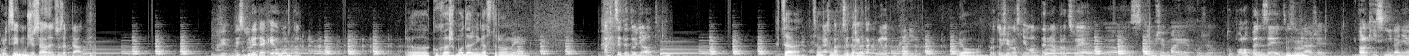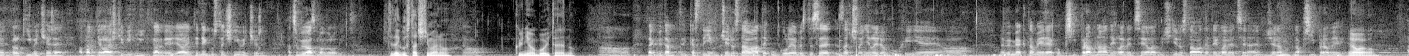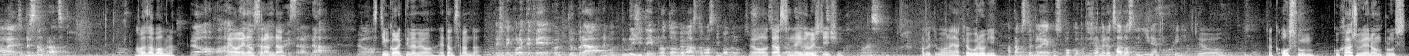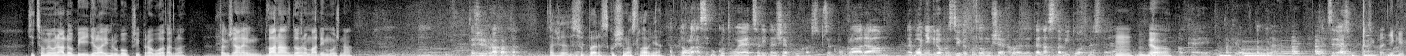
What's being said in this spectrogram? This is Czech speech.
Kluci, můžu se vás něco zeptat? Vy, vy studujete jaký obor tady? Uh, kuchař moderní gastronomii. A chcete to dělat? Chceme, chceme v tom A třeba i v vydržet. takovéhle kuchyni? Jo. Protože vlastně Lanterna pracuje uh, s tím, že mají jako, že, jo, tu polopenzi, to znamená, že velký snídaně, velký večeře a pak dělá ještě vyhlídka, kde dělají ty degustační večeře. A co by vás bavilo víc? Ty degustační menu. No. Klidně obojí, to je jedno. Tak vy tam teďka stejně určitě dostáváte úkoly, abyste se začlenili do kuchyně a nevím, jak tam jede jako přípravná tyhle věci, ale určitě dostáváte tyhle věci, ne? Že na, na přípravy. Jo, jo. Ale je to drsná práce. Ale zabavná. Jo, fakt, Jo, je tam sranda. je sranda. Jo? S tím kolektivem, jo, je tam sranda. Takže ten kolektiv je jako dobrá nebo důležitý pro to, aby vás to vlastně bavilo. Jo, to je asi nejdůležitější, práce. No jasně. aby to bylo na nějaké úrovni. A tam jste byli jako spoko, protože tam je docela dost lidí, ne, v kuchyni. Jo. Tak 8 kuchařů jenom plus ti, co mi nádobí, dělají hrubou přípravu a takhle. Takže já nevím, 12 dohromady možná. Takže dobrá parta. Takže super, zkušenost hlavně. A tohle asi ukotvuje celý ten šéf kuchař, předpokládám. Nebo někdo prostě, kdo to tomu šéfuje, že ten nastaví tu atmosféru. Hm, jo, jo. OK, no tak jo, tak bude. Ať se daří. Díky.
